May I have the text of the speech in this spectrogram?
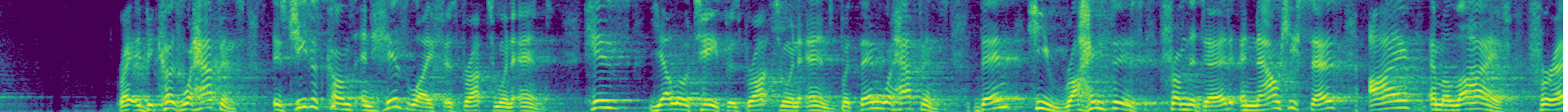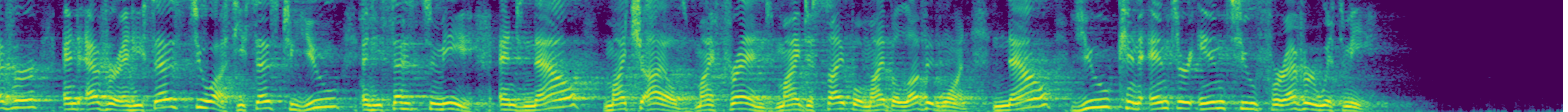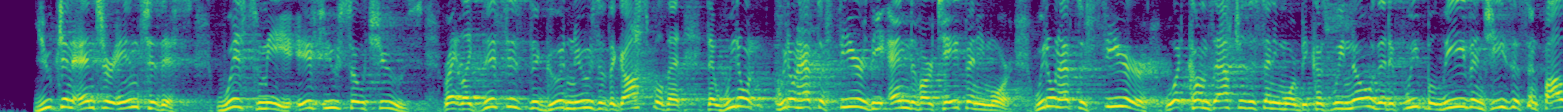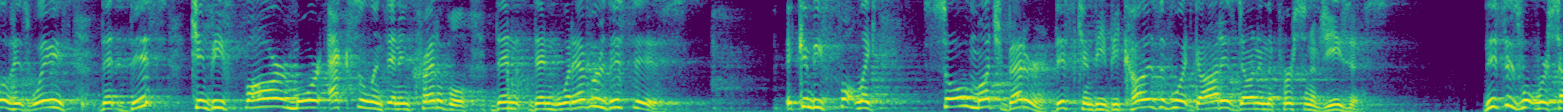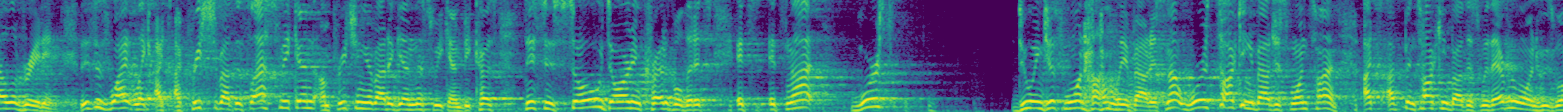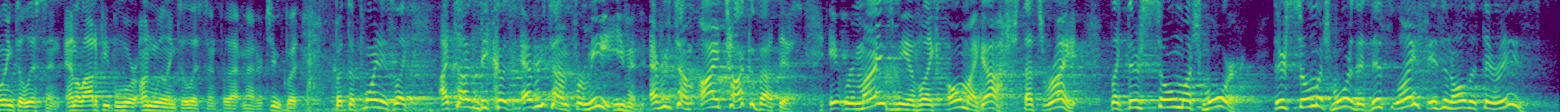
Right? Because what happens is Jesus comes and his life is brought to an end. His yellow tape is brought to an end. But then what happens? Then he rises from the dead, and now he says, I am alive forever and ever. And he says to us, he says to you, and he says to me, and now, my child, my friend, my disciple, my beloved one, now you can enter into forever with me. You can enter into this with me if you so choose. Right? Like this is the good news of the gospel that, that we don't we don't have to fear the end of our tape anymore. We don't have to fear what comes after this anymore because we know that if we believe in Jesus and follow his ways, that this can be far more excellent and incredible than, than whatever this is. It can be like so much better this can be because of what God has done in the person of Jesus. This is what we're celebrating. This is why, like, I, I, preached about this last weekend. I'm preaching about it again this weekend because this is so darn incredible that it's, it's, it's not worth doing just one homily about it. It's not worth talking about just one time. I, have been talking about this with everyone who's willing to listen, and a lot of people who are unwilling to listen, for that matter, too. But, but the point is, like, I talk because every time, for me even, every time I talk about this, it reminds me of, like, oh my gosh, that's right. Like, there's so much more. There's so much more that this life isn't all that there is.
